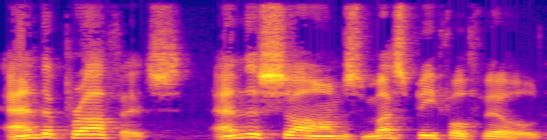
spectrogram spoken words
and the prophets and the Psalms must be fulfilled.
